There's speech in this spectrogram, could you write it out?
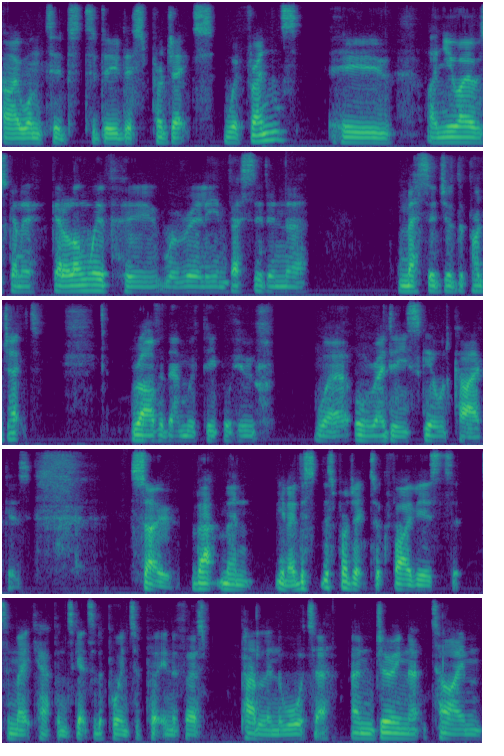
I wanted to do this project with friends who I knew I was going to get along with, who were really invested in the message of the project, rather than with people who were already skilled kayakers. So that meant, you know, this, this project took five years to, to make happen, to get to the point of putting the first paddle in the water. And during that time,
